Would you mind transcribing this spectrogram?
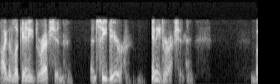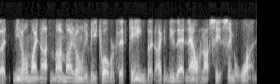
I could look any direction and see deer, any direction. But you know, might not might only be 12 or 15, but I can do that now and not see a single one.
